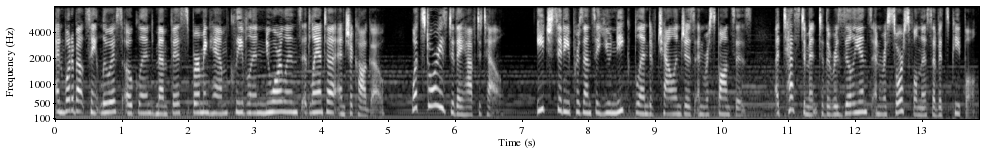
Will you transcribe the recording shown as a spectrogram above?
And what about St. Louis, Oakland, Memphis, Birmingham, Cleveland, New Orleans, Atlanta, and Chicago? What stories do they have to tell? Each city presents a unique blend of challenges and responses, a testament to the resilience and resourcefulness of its people.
